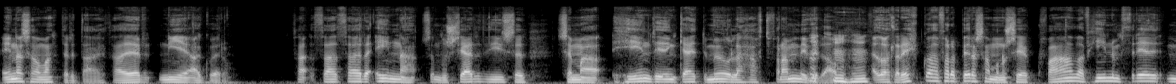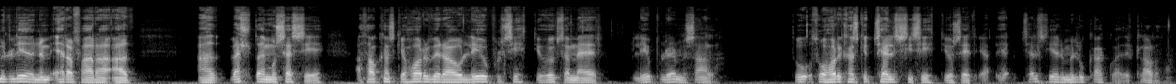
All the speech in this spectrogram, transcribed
eina sem það vantar í dag, það er nýja Aguero Þa, það, það er eina sem þú sérði í sér sem að hinliðin gæti mögulega haft frammi við á. Ef þú ætlar eitthvað að fara að bera saman og segja hvað af hínum þreðmur liðunum er að fara að, að velta þeim og sessi að þá kannski horfir á Liverpool City og hugsa með Liverpool er með Sala þú, þú horfir kannski Chelsea City og segir ja, Chelsea eru með Lukaku að þeir klára það.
